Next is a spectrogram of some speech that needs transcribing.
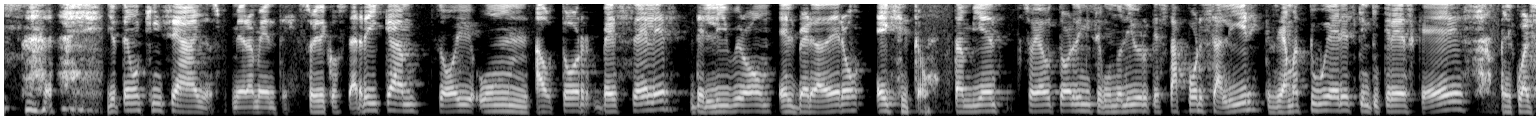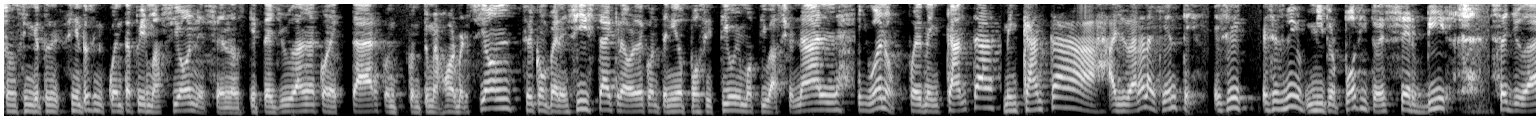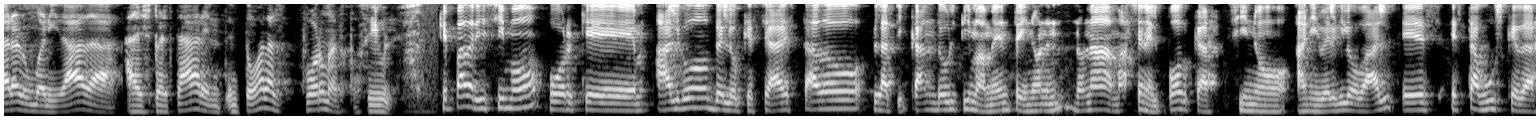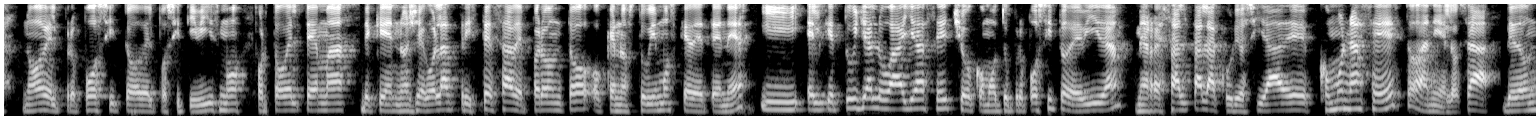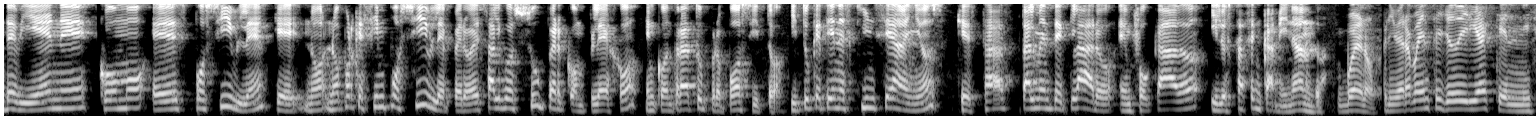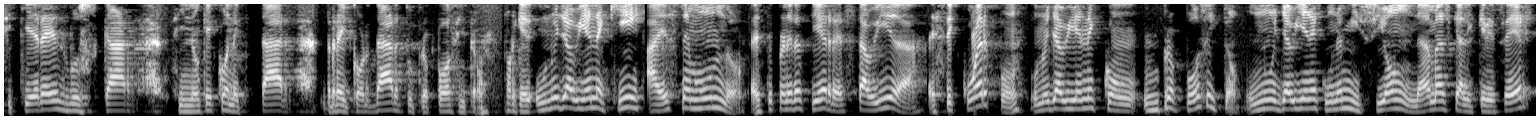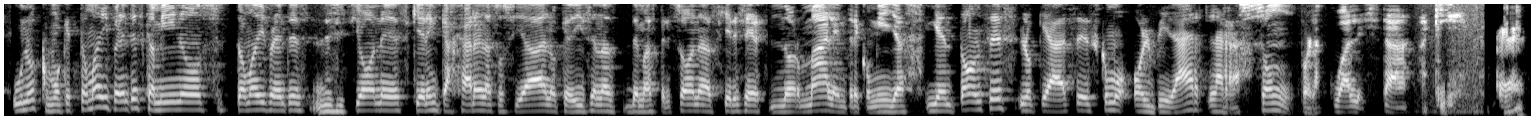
yo tengo 15 años, primeramente, soy de Costa Rica, soy un autor bestseller del libro El verdadero éxito. También soy autor de mi segundo libro que está por salir, que se llama Tú eres quien tú crees que es, el cual son 150 afirmaciones en las que te ayudan a conectar con, con tu mejor versión. Soy conferencista, creador de contenido positivo y motivacional. Y bueno, pues me encanta, me encanta ayudar a la gente. Ese, ese es mi, mi propósito, es servir, es ayudar a la humanidad a, a despertar en, en todas las formas posibles. Qué padrísimo, porque algo de lo que se ha estado platicando últimamente, y no, no nada más en el podcast, sino a nivel global, es esta búsqueda ¿no? del propósito, del positivismo, por todo el tema de que nos llegó la tristeza de pronto o que nos tuvimos que detener. Y el que tú ya lo hayas hecho como tu propósito de vida, me resalta la curiosidad de cómo nace esto, Daniel. O sea, ¿de dónde viene? ¿Cómo es posible que, no, no porque es imposible, pero es algo súper complejo encontrar tu propósito? Y tú que tienes 15 años, que estás totalmente claro, enfocado y lo estás encaminando. Bueno, primeramente yo diría que ni siquiera es buscar, sino que conectar, recordar tu propósito. Porque uno ya viene aquí a este mundo, a este planeta Tierra, a esta vida, a este cuerpo. Uno ya viene con un propósito, uno ya viene con una misión. Nada más que al crecer, uno como que toma diferentes caminos, toma diferentes decisiones, quiere encajar en la sociedad, en lo que dicen las demás personas, quiere ser normal, entre comillas. Y entonces lo que hace es como olvidar la razón por la cual está aquí.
